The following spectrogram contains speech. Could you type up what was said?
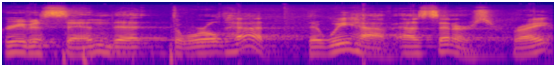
grievous sin that the world had, that we have as sinners, right?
